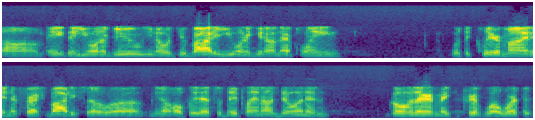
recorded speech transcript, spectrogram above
Um, anything you want to do, you know, with your body, you want to get on that plane with a clear mind and a fresh body. So, uh, you know, hopefully that's what they plan on doing and go over there and make the trip well worth it.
